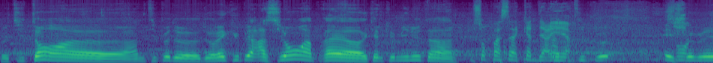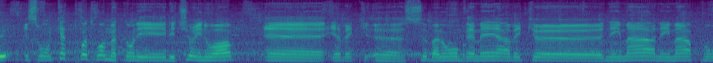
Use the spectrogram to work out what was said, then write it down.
petit temps, un petit peu de, de récupération après quelques minutes un, Ils sont passés à 4 un derrière. petit peu Ils sont- échevelé. Ils sont en 4-3-3 maintenant les, les Turinois. Et avec ce ballon, Bremer avec Neymar. Neymar pour,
